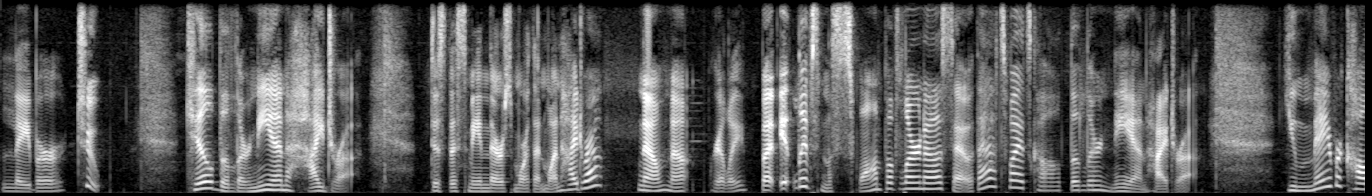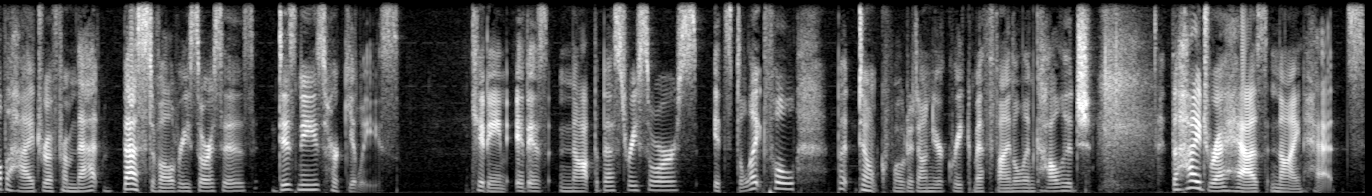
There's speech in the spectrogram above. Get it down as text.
Labor 2. Kill the Lernaean Hydra. Does this mean there's more than one Hydra? No, not really, but it lives in the swamp of Lerna, so that's why it's called the Lernaean Hydra. You may recall the Hydra from that best of all resources, Disney's Hercules. Kidding, it is not the best resource. It's delightful, but don't quote it on your Greek myth final in college. The Hydra has nine heads.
